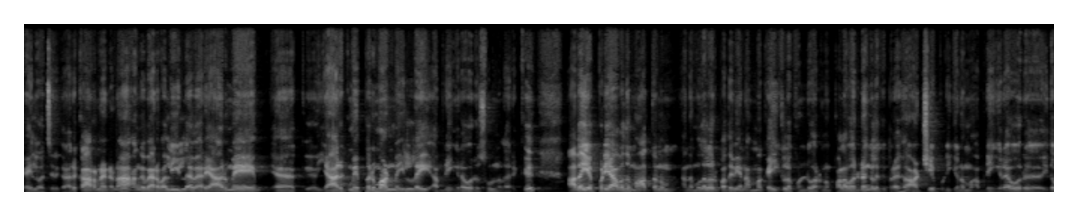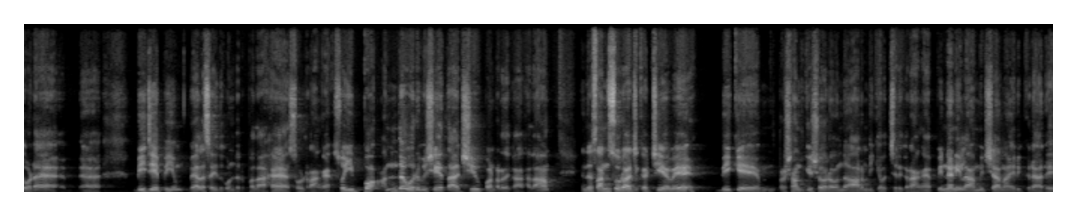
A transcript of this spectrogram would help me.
கையில் வச்சிருக்கிறாரு. காரணம் என்னன்னா அங்கே வேற வழி இல்லை. வேற யாருமே யாருக்குமே பெரும்பான்மை இல்லை அப்படிங்கிற ஒரு சூழ்நிலை இருக்கு. அதை எப்படியாவது மாற்றணும் அந்த முதல்வர் பதவியை நம்ம கைக்குள்ள கொண்டு வரணும். பல வருடங்களுக்கு பிறகு ஆட்சியை பிடிக்கணும் அப்படிங்கிற ஒரு இதோட பிஜேபியும் வேலை செய்து கொண்டிருப்பதாக சொல்றாங்க. ஸோ இப்போ அந்த ஒரு விஷயத்தை அச்சீவ் பண்றதுக்காக தான் இந்த சன் சுராஜ் கட்சியவே பிகே பிரசாந்த் கிஷோரை வந்து ஆரம்பிக்க வச்சிருக்கிறாங்க. பின்னணியில் அமித்ஷா தான் இருக்கிறாரு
